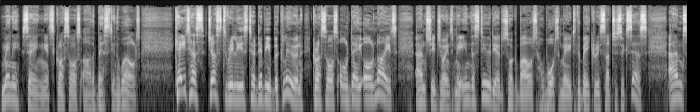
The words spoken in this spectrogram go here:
many saying its croissants are the best in the world. Kate has just released her debut book Lune, Croissants All Day All Night, and she joined me in the studio to talk about what made the bakery such a success and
